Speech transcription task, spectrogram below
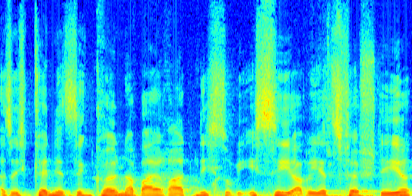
Also ich kenne jetzt den Kölner Beirat nicht so wie ich sie, aber jetzt verstehe,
